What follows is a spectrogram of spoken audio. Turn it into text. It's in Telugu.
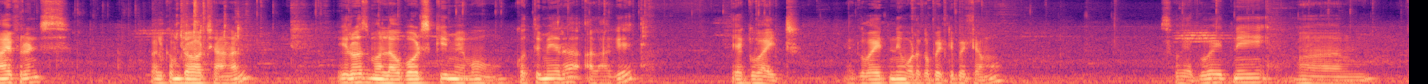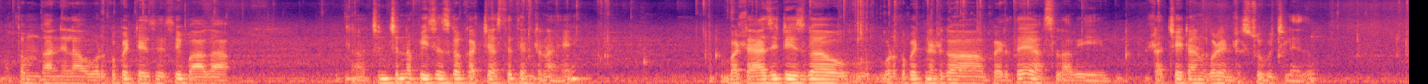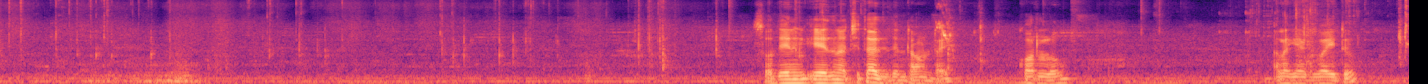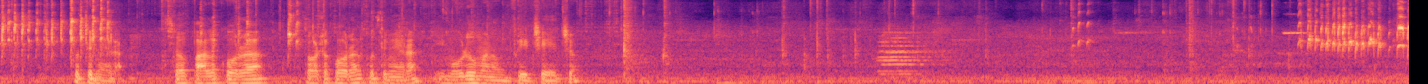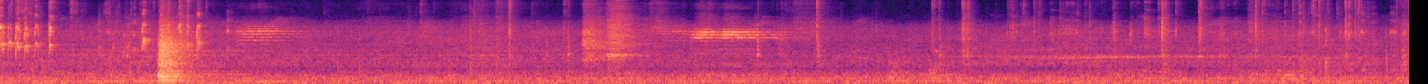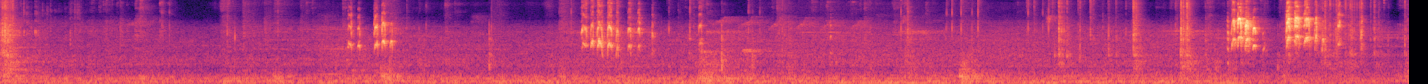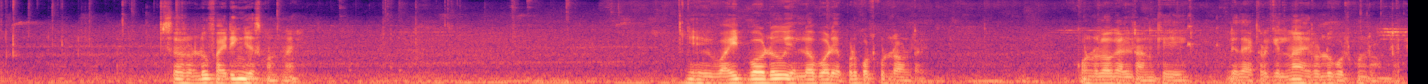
Hi friends welcome to our channel. ఈరోజు మా లవ్ బర్డ్స్కి మేము కొత్తిమీర అలాగే ఎగ్ వైట్. ఎగ్ వైట్ని ఉడకబెట్టి పెట్టాము. సో ఎగ్ వైట్ని మొత్తం దాన్ని ఇలా ఉడకపెట్టేసేసి బాగా చిన్న చిన్న పీసెస్గా కట్ చేస్తే తింటున్నాయి. బట్ యాజ్ ఇట్ ఈస్గా ఉడకబెట్టినట్టుగా పెడితే అసలు అవి టచ్ చేయడానికి కూడా ఇంట్రెస్ట్ చూపించలేదు. సో దేని ఏది నచ్చితే అది తింటూ ఉంటాయి. కూరలు అలాగే ఎగ్ వైట్ కొత్తిమీర. సో పాలకూర తోటకూర కొత్తిమీర ఈ మూడు మనం ఫీడ్ చేయొచ్చు. సో రెండు ఫైటింగ్ చేసుకుంటున్నాయి. ఈ వైట్ బోర్డు ఎల్లో బోర్డు ఎప్పుడు కొట్టుకుంటూ ఉంటాయి. కొండలోకి వెళ్ళడానికి లేదా ఎక్కడికి వెళ్ళినా ఈ రెండు కొట్టుకుంటూ ఉంటాయి.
